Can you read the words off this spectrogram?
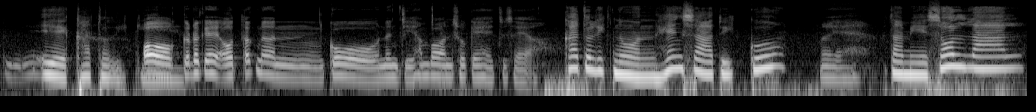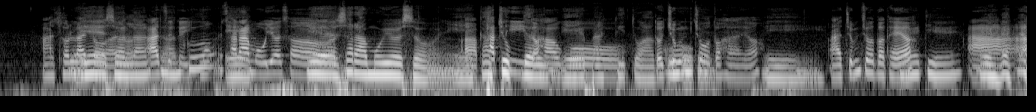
가톨릭. 예, 가톨릭. 어, 그렇게 어떻게 고는지 한번 소개해 주세요. 가톨릭은 행사도 있고 네. 그다음에 설날 아, 설날도 예. 설날도 아, 뭐 사람 예. 모여서 예, 사람 모여서 예, 아, 가족들 파티도 하고 예, 파티도 하고 또 줌조도 해요. 예. 아, 줌조도 돼요? 예, 예. 아.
